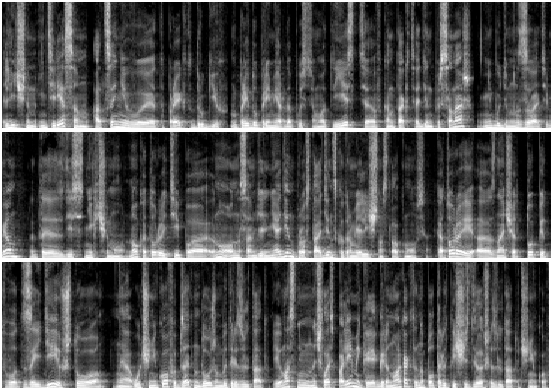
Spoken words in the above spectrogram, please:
личным интересом оценивает проекты других. Ну, приведу пример, допустим. Вот есть э, ВКонтакте один персонаж, не будем называть имен, это здесь ни к чему, но который типа, ну, он на самом деле не один, просто один, с которым я лично столкнулся, который, э, значит, топит вот за идею, что э, у учеников обязательно должен быть результат. И у нас с ним началась полемика, я говорю, ну а как ты на полторы тысячи сделаешь результат учеников?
